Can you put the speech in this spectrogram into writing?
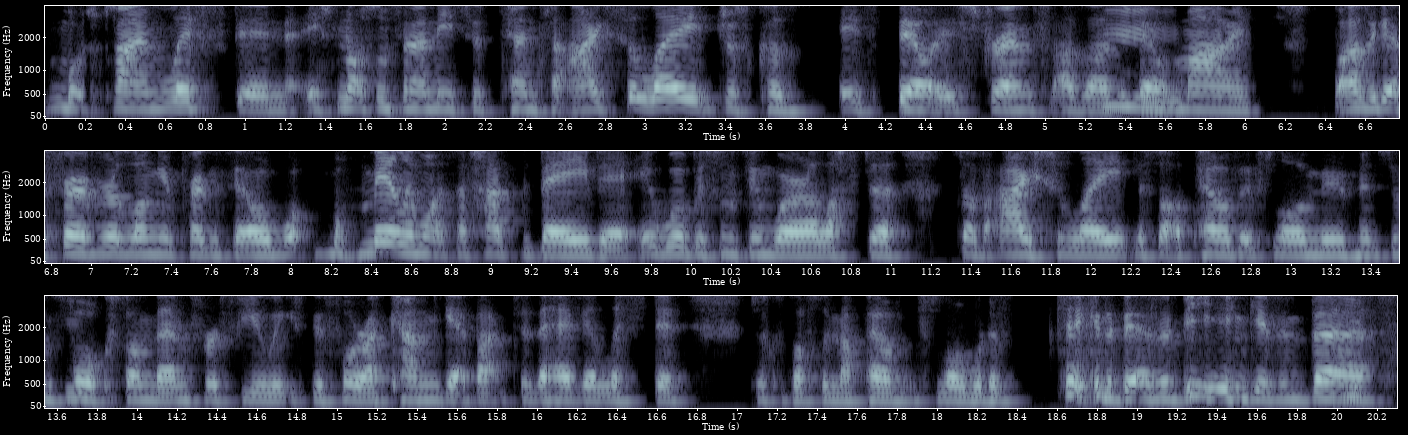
much time lifting, it's not something I need to tend to isolate just because it's built its strength as I've mm. built mine. But as I get further along in pregnancy, or mainly once I've had the baby, it will be something where I'll have to sort of isolate the sort of pelvic floor movements and mm. focus on them for a few weeks before I can get back to the heavy lifting, just because obviously my pelvic floor would have taken a bit of a beating giving birth.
